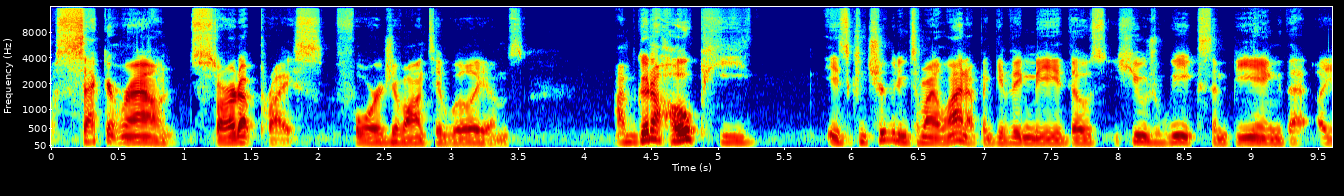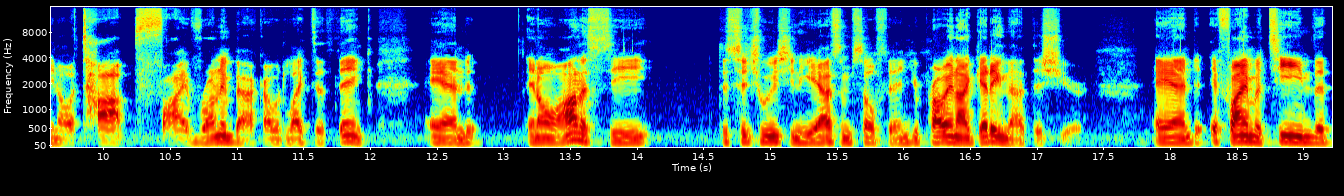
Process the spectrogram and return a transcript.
a second round startup price for Javonte Williams, I'm gonna hope he is contributing to my lineup and giving me those huge weeks and being that you know a top five running back. I would like to think, and in all honesty, the situation he has himself in, you're probably not getting that this year. And if I'm a team that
